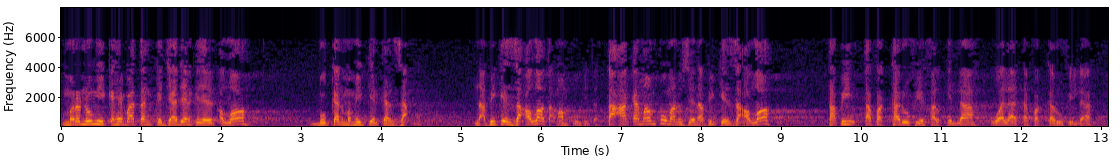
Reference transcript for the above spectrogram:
merenungi kehebatan kejadian-kejadian Allah. Bukan memikirkan zatnya. Nak fikir zat Allah tak mampu kita. Tak akan mampu manusia nak fikir zat Allah. Tapi tafakkaru fi khalqillah wala tafakkaru fillah.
